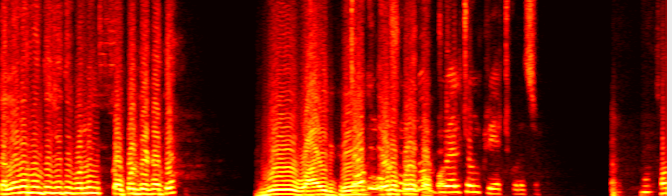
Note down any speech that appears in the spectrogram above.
কালারের মধ্যে যদি বলেন কপার দেখাতে ব্লু হোয়াইট কিন্তু ওর উপরে কপার ডুয়েল টোন ক্রিয়েট করেছে। সব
